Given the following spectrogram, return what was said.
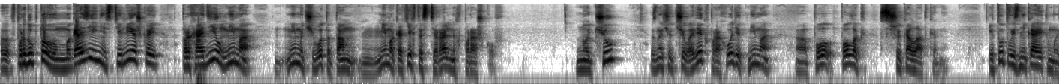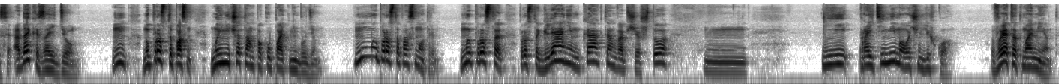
э, в продуктовом магазине с тележкой проходил мимо, мимо чего-то там, мимо каких-то стиральных порошков. Но чу, значит, человек проходит мимо э, пол, полок с шоколадками. И тут возникает мысль, а дай-ка зайдем. Ну просто посмотрим. Мы ничего там покупать не будем. Мы просто посмотрим. Мы просто, просто глянем, как там вообще, что. И пройти мимо очень легко. В этот момент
